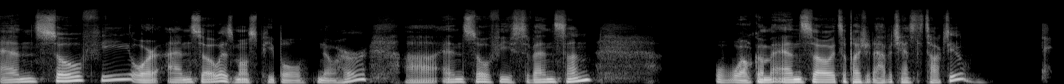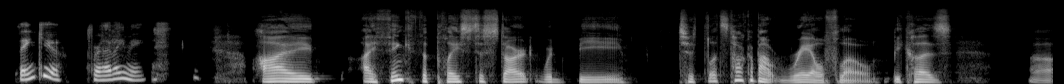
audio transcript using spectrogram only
AnnSofie, or Anso, as most people know her, uh, AnnSofie Svensson. Welcome, Anso. It's a pleasure to have a chance to talk to you. Thank you for having me. I I think the place to start would be to let's talk about rail flow because uh,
